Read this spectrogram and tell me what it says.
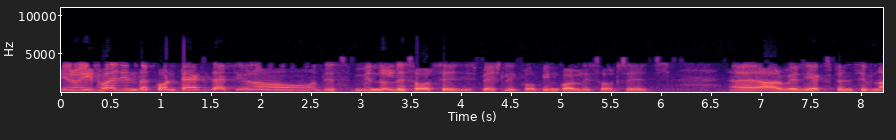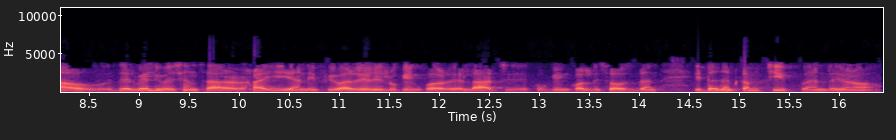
You know, it was in the context that, you know, this mineral resources, especially coking coal resources, uh, are very expensive now. Their valuations are high, and if you are really looking for a large coking coal resource, then it doesn't come cheap. And you know,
